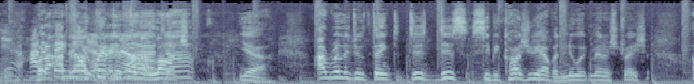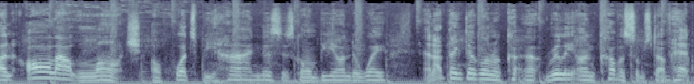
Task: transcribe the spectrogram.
Yeah. How but did they I, know I think they're going to launch. Yeah. I really do think that this, this, see, because you have a new administration, an all out launch of what's behind this is going to be underway. And I think they're going to uh, really uncover some stuff. Had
